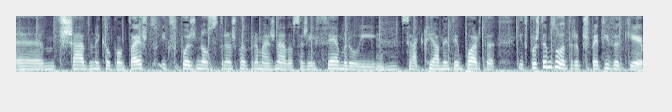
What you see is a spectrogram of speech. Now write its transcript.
ah, fechado naquele contexto e que depois não se transpõe para mais nada, ou seja, é efêmero e será que realmente importa? E depois temos outra perspectiva que é,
